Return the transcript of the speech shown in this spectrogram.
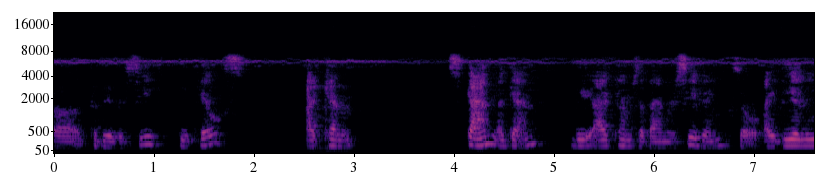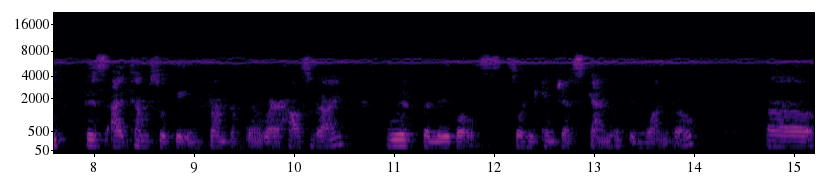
uh, to be received details. I can scan again the items that I'm receiving. So ideally, these items would be in front of the warehouse guy with the labels so he can just scan it in one go. Uh,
